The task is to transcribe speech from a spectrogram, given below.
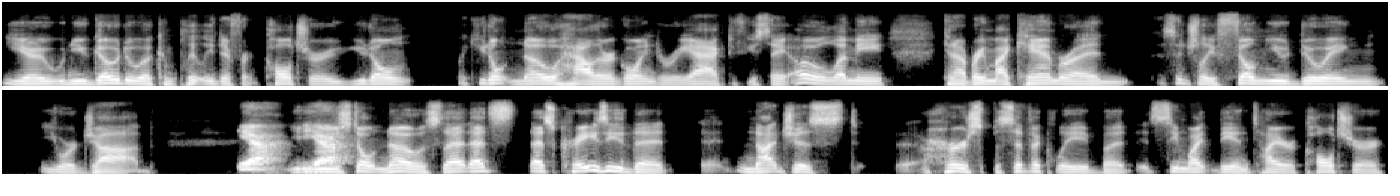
you know when you go to a completely different culture you don't like you don't know how they're going to react. If you say oh let me can i bring my camera and essentially film you doing your job? Yeah you, yeah. you just don't know. So that that's that's crazy that uh, not just her specifically but it seemed like the entire culture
